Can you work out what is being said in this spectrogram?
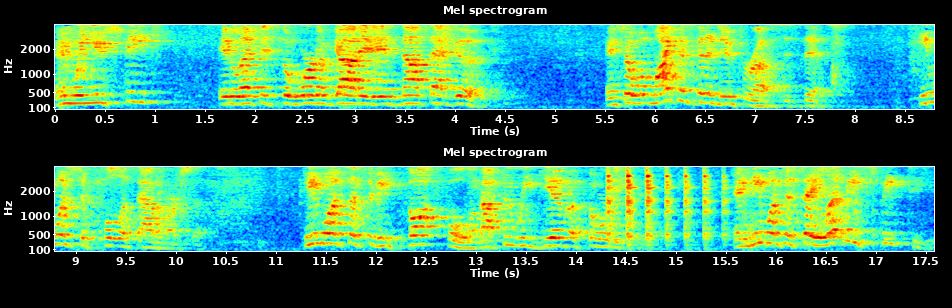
And when you speak, unless it's the Word of God, it is not that good. And so, what Micah's going to do for us is this He wants to pull us out of ourselves. He wants us to be thoughtful about who we give authority to. And He wants to say, Let me speak to you.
